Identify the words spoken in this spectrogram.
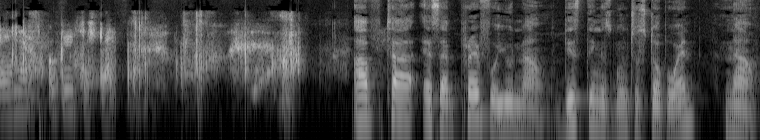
Amen. Okay, Pastor. After, as I pray for you now, this thing is going to stop when? Now.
